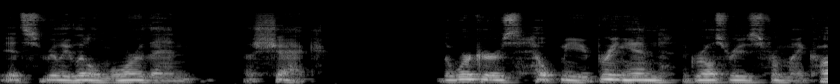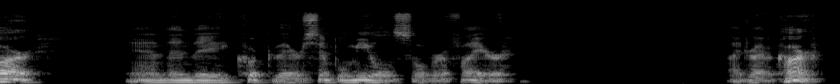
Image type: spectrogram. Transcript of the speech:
It's really little more than a shack. The workers help me bring in the groceries from my car, and then they cook their simple meals over a fire. I drive a car.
